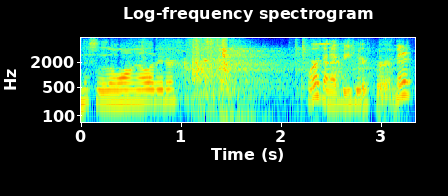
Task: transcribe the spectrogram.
And this is a long elevator. We're gonna be here for a minute.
